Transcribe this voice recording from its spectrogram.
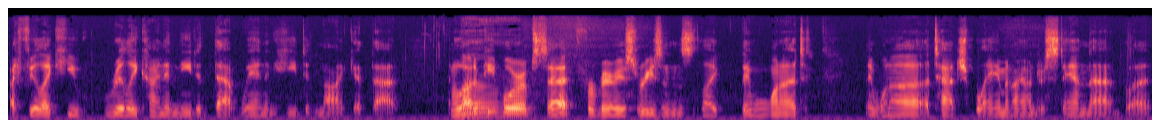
I feel like he really kind of needed that win and he did not get that. and a lot of people are upset mm-hmm. for various reasons. Like they want to, they want to attach blame, and I understand that. But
